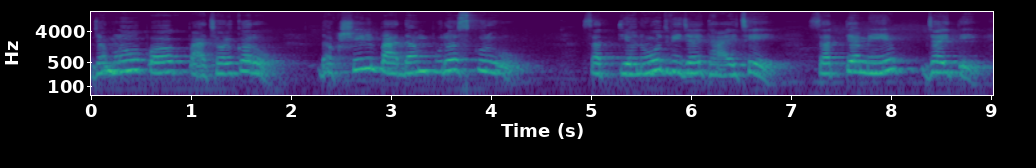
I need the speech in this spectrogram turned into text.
જમણો પગ પાછળ કરો, દક્ષિણ પાદમ પુરસ્કુરુ. સત્યનો જ વિજય થાય છે સત્યમેવ જયતે.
